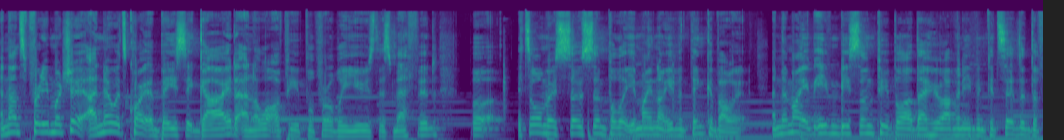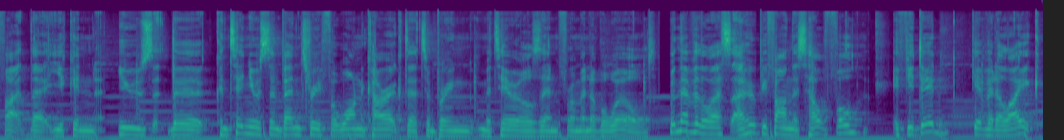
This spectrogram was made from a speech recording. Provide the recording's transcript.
And that's pretty much it. I know it's quite a basic guide and a lot of people probably use this method, but it's almost so simple that you might not even think about it. And there might even be some people out there who haven't even considered the fact that you can use the continuous inventory for one character to bring materials in from another world. But nevertheless, I hope you found this helpful. If you did, give it a like.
